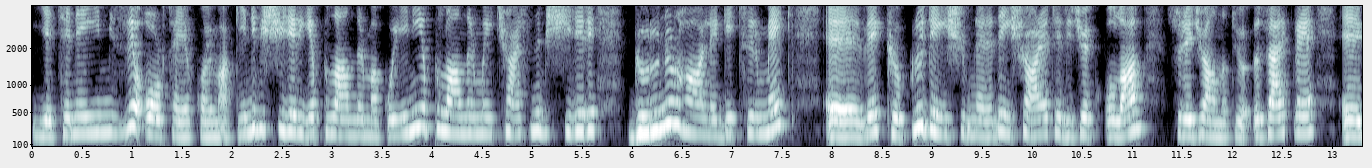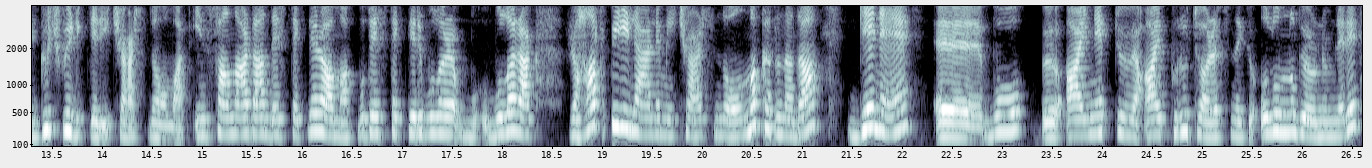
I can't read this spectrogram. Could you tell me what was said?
yeteneğimizi ortaya koymak, yeni bir şeyleri yapılandırmak, o yeni yapılandırma içerisinde bir şeyleri görünür hale getirmek e, ve köklü değişimlere de işaret edecek olan süreci anlatıyor. Özellikle e, güç birlikleri içerisinde olmak, insanlardan destekler almak, bu destekleri bularak, bularak rahat bir ilerleme içerisinde olmak adına da gene e, bu e, Ay Neptün ve Ay Plüto arasındaki olumlu görünümleri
